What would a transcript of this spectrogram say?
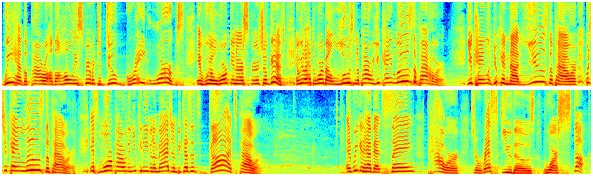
we have the power of the Holy Spirit to do great works if we'll work in our spiritual gift. And we don't have to worry about losing the power. You can't lose the power. You can't, you cannot use the power, but you can't lose the power. It's more power than you can even imagine because it's God's power. And we can have that same power to rescue those who are stuck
